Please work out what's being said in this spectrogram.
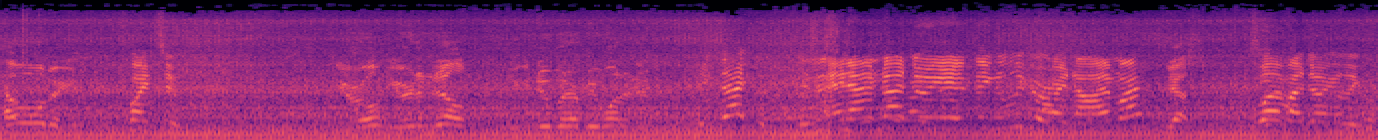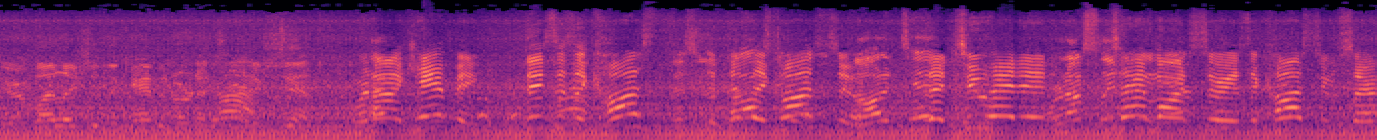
How old are you? 22. You're old. You're an adult. You can do whatever you want to do. Exactly. this And I'm not doing anything illegal right now, am I? Yes. What am I doing illegal? You're in violation of the camping ordinance to an extent. We're not camping. This is a costume. This is a This costume, costume. not a tent. The two-headed We're not sleeping tent monster is a costume, sir.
